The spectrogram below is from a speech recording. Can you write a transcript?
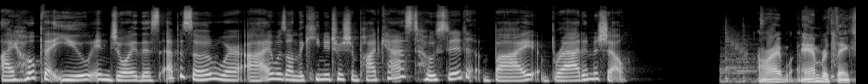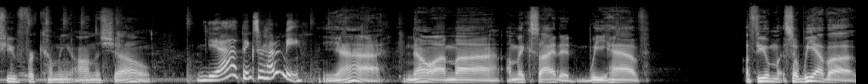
I hope that you enjoy this episode where I was on the Key Nutrition podcast hosted by Brad and Michelle. All right, Amber, thanks you for coming on the show. Yeah, thanks for having me. Yeah, no, I'm uh, I'm excited. We have a few, so we have a uh,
